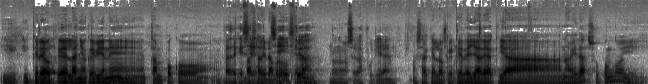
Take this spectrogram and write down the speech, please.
y, y creo que el año que viene eh, tampoco que va a salir a sí, producción. la- no, no, se las pulirán. O sea que lo que quede ya de aquí a Navidad, supongo, y,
